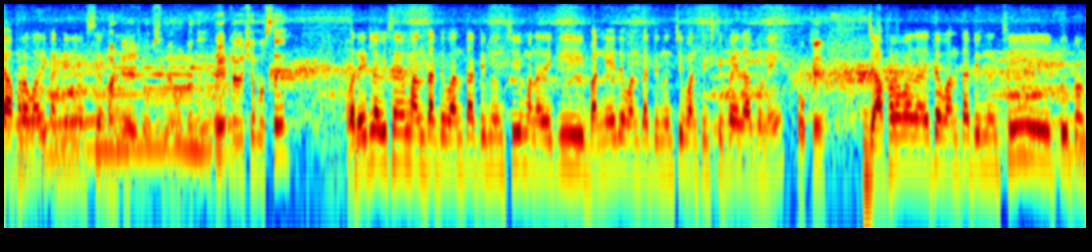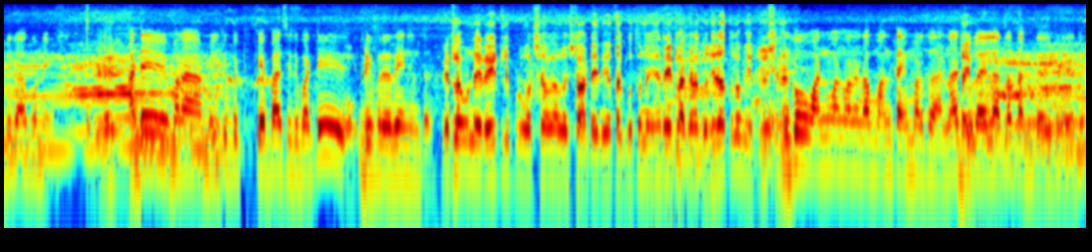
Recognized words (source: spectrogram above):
జాఫరాబాద్ కంటిన్యూ వస్తుంది. కంటిన్యూషన్ వస్తూనే ఉంటుంది. రేట్ల విషయం వస్తే రేట్ల విషయం వన్ థర్టీ వన్ థర్టీ నుంచి మనకి బన్నీ అయితే వన్ థర్టీ నుంచి వన్ సిక్స్టీ ఫైవ్ దాకా ఉన్నాయి. ఓకే. జాఫరాబాద్ అయితే వన్ థర్టీ నుంచి టూ ట్వంటీ దాకా ఉన్నాయి. అంటే మన మిల్క్ కెపాసిటీ బట్టి డిఫరెంట్ రేంజ్ ఉంటుంది. ఎట్లా ఉన్నాయి రేట్లు ఇప్పుడు వర్షాకాలం స్టార్ట్ అయింది తగ్గుతున్నాయి రేట్లు అక్కడ గుజరాత్లో మీరు చూసిన ఇంకో one one one and half month time పడుతుంది అన్న. జూలైలో అట్లా తగ్గుతుంది రేటు.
